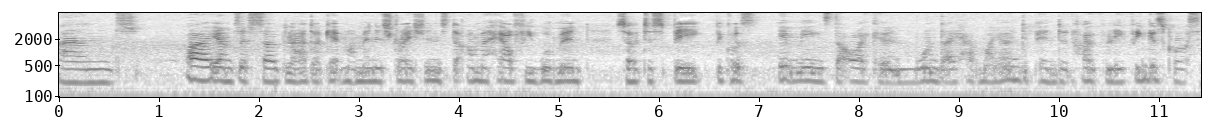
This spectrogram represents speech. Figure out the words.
And I am just so glad I get my ministrations that I'm a healthy woman so to speak because it means that I can one day have my own dependent hopefully fingers crossed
